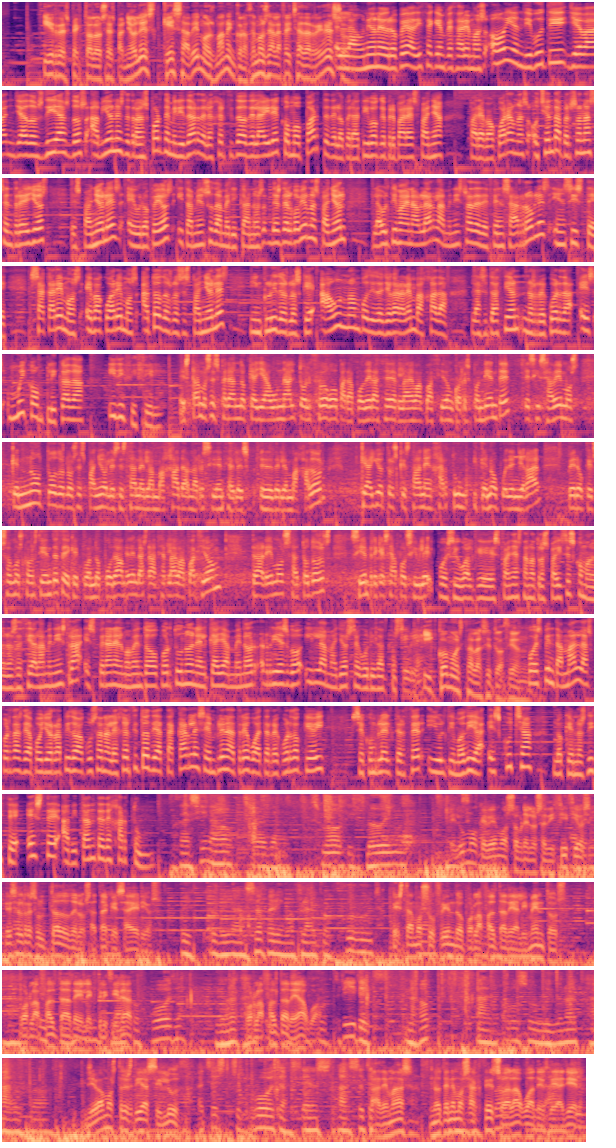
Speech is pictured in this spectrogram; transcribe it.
Y respecto a los españoles, ¿qué sabemos, Mamen? ¿Conocemos ya la fecha de regreso? La Unión Europea dice que empezaremos hoy en Djibouti. Llevan ya dos días dos aviones de transporte militar del Ejército del Aire como parte del operativo que prepara España para evacuar a unas 80 personas, entre ellos españoles, europeos y también sudamericanos. Desde el gobierno español, la última en hablar, la ministra de Defensa, Robles, insiste, sacaremos, evacuaremos a todos los españoles, incluidos los que aún no han podido llegar a la embajada. La situación, nos recuerda, es muy complicada y difícil. Estamos esperando que haya un alto el fuego para poder hacer la evacuación correspondiente. Si sabemos que no todos los españoles están en la embajada o en la residencia del, eh, del embajador, que hay otros que están en Jartum y que no pueden llegar, pero que somos conscientes de que cuando podamos hacer la evacuación, traeremos a todos siempre que sea posible. Pues igual que España están otros países, como nos decía la ministra, esperan el momento oportuno en el que haya menor riesgo y la mayor seguridad posible. ¿Y cómo está la situación? Pues pinta mal. Las fuerzas de apoyo rápido acusan al ejército de atacarles en plena tregua. Te recuerdo que hoy se cumple el tercer y último día. Escucha lo que nos dice este habitante de Jartum. El humo que vemos sobre los edificios es el resultado de los ataques aéreos. Estamos sufriendo por la falta de alimentos, por la falta de electricidad, por la falta de agua. Llevamos tres días sin luz. Además, no tenemos acceso al agua desde ayer.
